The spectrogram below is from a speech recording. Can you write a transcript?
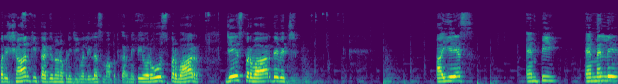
ਪਰੇਸ਼ਾਨ ਕੀਤਾ ਕਿ ਉਹਨਾਂ ਨੂੰ ਆਪਣੀ ਜੀਵਨ ਲੀਲਾ ਸਮਾਪਤ ਕਰਨੀ ਪਈ। ਔਰ ਉਸ ਪਰਿਵਾਰ, ਜੇ ਇਸ ਪਰਿਵਾਰ ਦੇ ਵਿੱਚ ਆਈਏਐਸ ਐਮਪੀ ਐਮਐਲਏ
